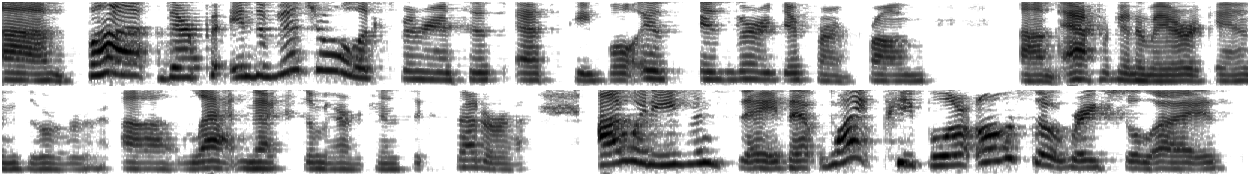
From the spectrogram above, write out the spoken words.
Um, but their individual experiences as people is is very different from um, African Americans or uh, Latinx Americans, etc. I would even say that white people are also racialized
